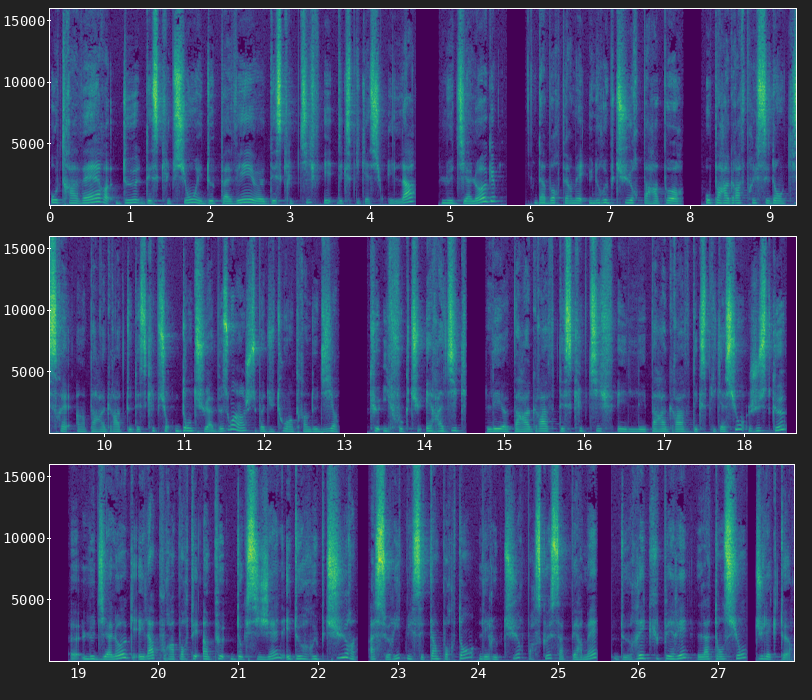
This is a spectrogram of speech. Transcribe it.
au travers de descriptions et de pavés euh, descriptifs et d'explications. Et là, le dialogue, d'abord permet une rupture par rapport au paragraphe précédent qui serait un paragraphe de description dont tu as besoin. Hein. Je ne suis pas du tout en train de dire qu'il faut que tu éradiques les euh, paragraphes descriptifs et les paragraphes d'explication, juste que euh, le dialogue est là pour apporter un peu d'oxygène et de rupture à ce rythme, et c'est important les ruptures parce que ça permet de récupérer l'attention du lecteur.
